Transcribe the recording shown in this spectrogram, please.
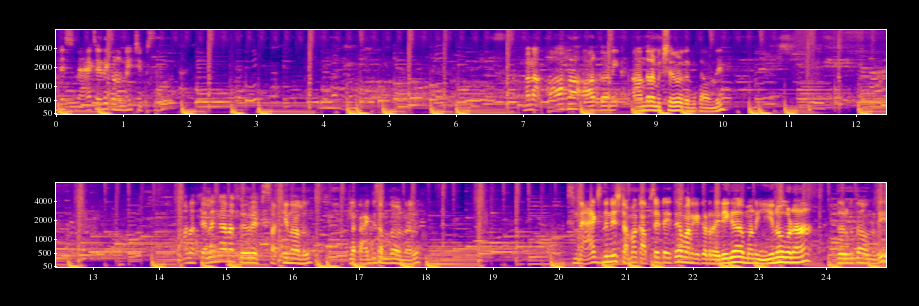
అన్ని స్నాక్స్ అయితే ఇక్కడ ఉన్నాయి చిప్స్. మన ఆహా ఆర్గానిక్ ఆంధ్ర మిక్చర్ కూడా దొరుకుతా ఉంది. మన తెలంగాణ ఫేవరెట్ సకినాలు. ఇట్లా ప్యాక్ చేసి అమ్ముతా ఉన్నారు స్నాక్స్ తిని స్టమక్ అప్సెట్ అయితే మనకి ఇక్కడ రెడీగా మన ఈనో కూడా దొరుకుతూ ఉంది.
